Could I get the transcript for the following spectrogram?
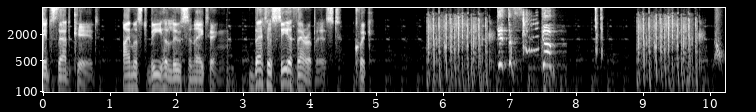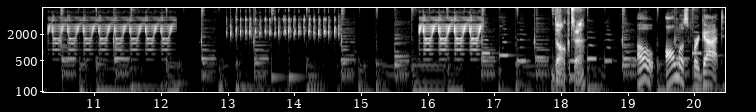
It's that kid. I must be hallucinating. Better see a therapist, quick. Get the f up! Doctor? Oh, almost forgot.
